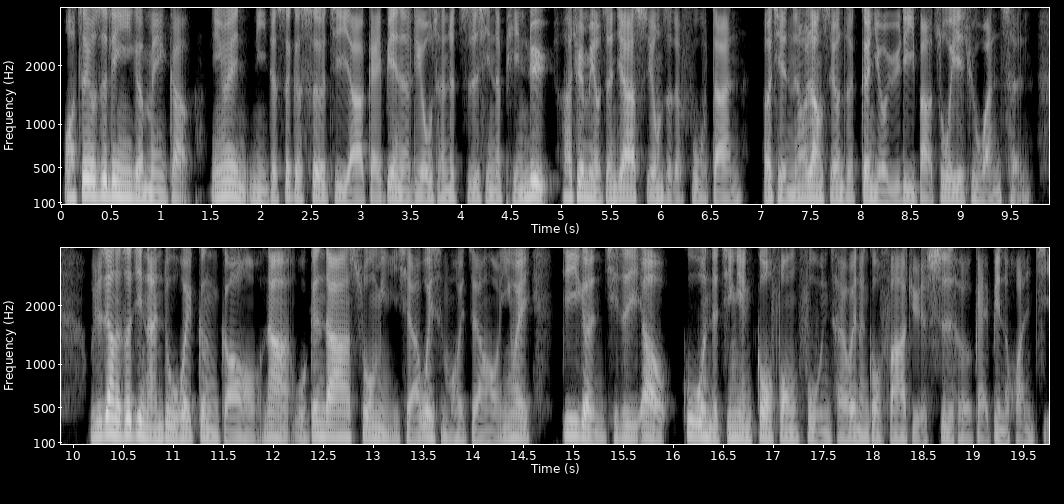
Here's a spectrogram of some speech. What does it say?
哇，这又是另一个 make up，因为你的这个设计啊，改变了流程的执行的频率，它却没有增加使用者的负担，而且能够让使用者更有余力把作业去完成。我觉得这样的设计难度会更高哦。那我跟大家说明一下为什么会这样哦。因为第一个，你其实要顾问的经验够丰富，你才会能够发掘适合改变的环节。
